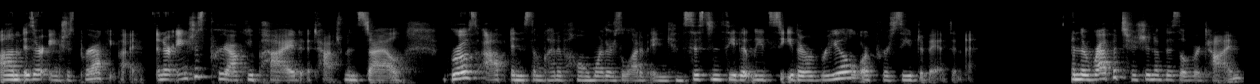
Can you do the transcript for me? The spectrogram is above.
um, is our anxious preoccupied. And our anxious preoccupied attachment style grows up in some kind of home where there's a lot of inconsistency that leads to either real or perceived abandonment. And the repetition of this over time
